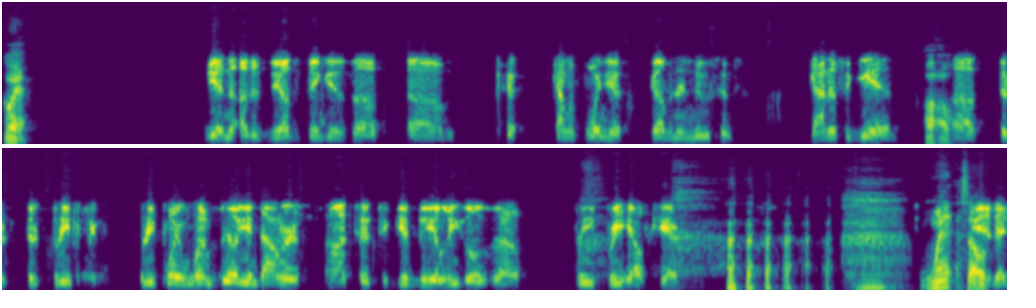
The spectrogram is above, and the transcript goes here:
go ahead. Yeah, and the other the other thing is uh, um, California Governor Newsom got us again. Uh oh. uh, th- th- three three point one billion dollars uh, to to give the illegals uh, free free health care. when so yeah, that,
